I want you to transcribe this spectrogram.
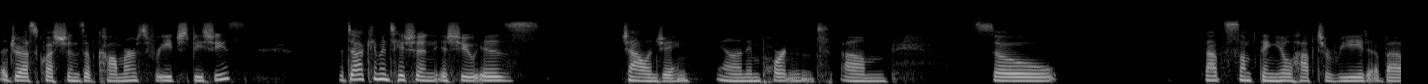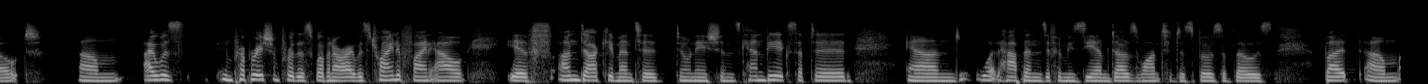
address questions of commerce for each species. The documentation issue is challenging and important. Um, so that's something you'll have to read about. Um, I was, in preparation for this webinar, I was trying to find out if undocumented donations can be accepted and what happens if a museum does want to dispose of those. But um,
